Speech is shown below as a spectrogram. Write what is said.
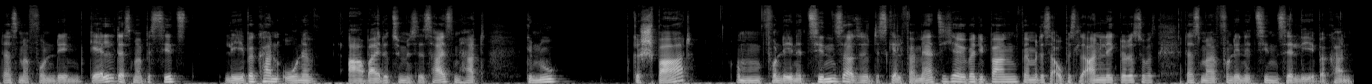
dass man von dem Geld, das man besitzt, leben kann, ohne arbeiten zu müssen. Das heißt, man hat genug gespart, um von denen Zinsen, also das Geld vermehrt sich ja über die Bank, wenn man das auch ein bisschen anlegt oder sowas, dass man von denen Zinsen leben kann.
